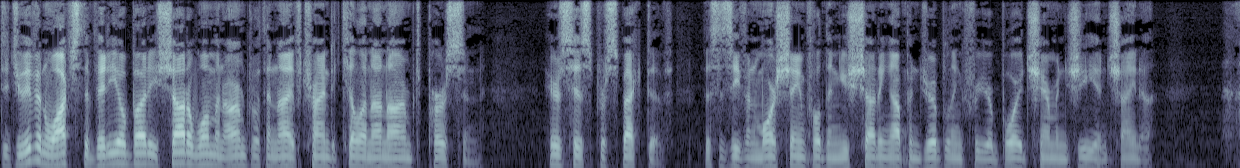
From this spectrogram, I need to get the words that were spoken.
did you even watch the video, buddy? Shot a woman armed with a knife trying to kill an unarmed person. Here's his perspective. This is even more shameful than you shutting up and dribbling for your boy Chairman Xi in China.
